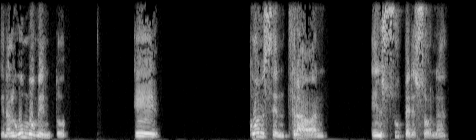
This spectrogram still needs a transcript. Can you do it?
en algún momento eh, concentraban en su persona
